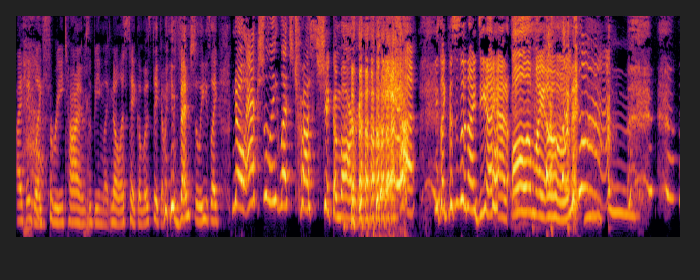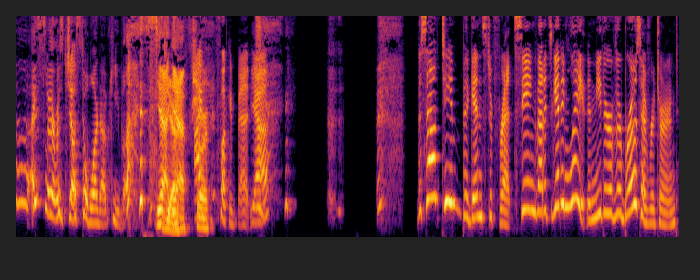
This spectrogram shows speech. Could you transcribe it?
I think like three times of being like, no, let's take him, let's take him. Eventually he's like, no, actually, let's trust Shikamaru. yeah. He's like, this is an idea I had all on my own. I swear it was just to one up Kiba. Yeah, Yeah. yeah, sure. I fucking bet, yeah. the sound team begins to fret, seeing that it's getting late and neither of their bros have returned.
